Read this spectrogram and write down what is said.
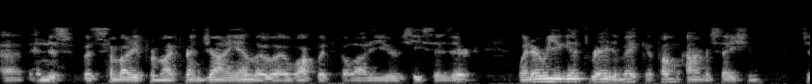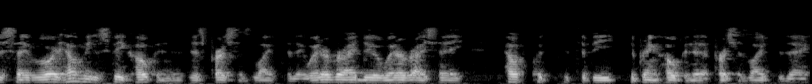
uh, and this was somebody from my friend Johnny Enlow, who I walked with for a lot of years. He says there, whenever you get ready to make a phone conversation, just say, Lord, help me to speak hope in this person's life today. Whatever I do, whatever I say, help it to be, to bring hope into that person's life today.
